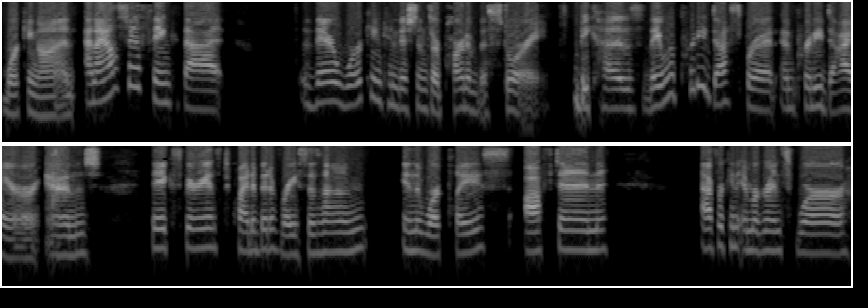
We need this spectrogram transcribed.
working on. And I also think that their working conditions are part of the story because they were pretty desperate and pretty dire and they experienced quite a bit of racism in the workplace. Often African immigrants were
